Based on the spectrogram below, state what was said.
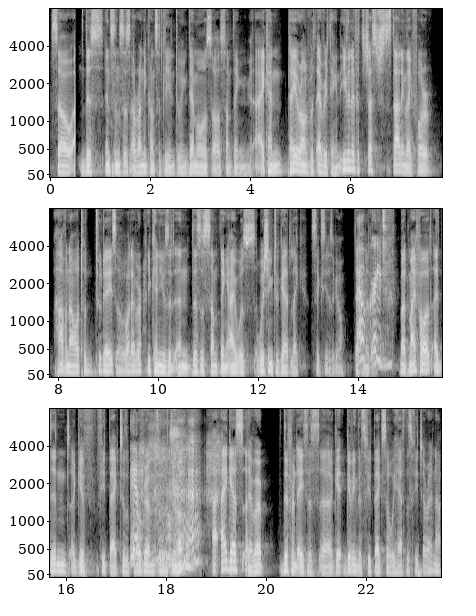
So um, these instances are running constantly and doing demos or something. I can play around with everything, and even if it's just starting like for half an hour to two days or whatever, you can use it. And this is something I was wishing to get like six years ago. Oh, Definitely. Oh, great. But my fault. I didn't uh, give feedback to the program yeah. to, to I, I, guess there were different aces uh, giving this feedback so we have this feature right now.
